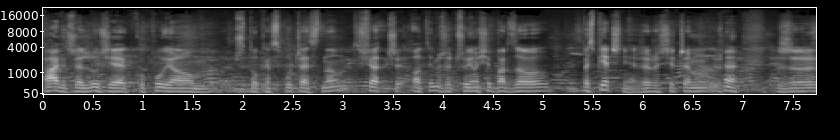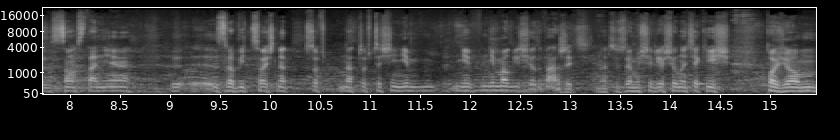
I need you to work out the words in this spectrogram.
fakt, że ludzie kupują sztukę współczesną, świadczy o tym, że czują się bardzo bezpiecznie, że, się czym, że, że są w stanie y, y, zrobić coś, na co, na co wcześniej nie, nie, nie mogli się odważyć. Znaczy, że musieli osiągnąć jakiś poziom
